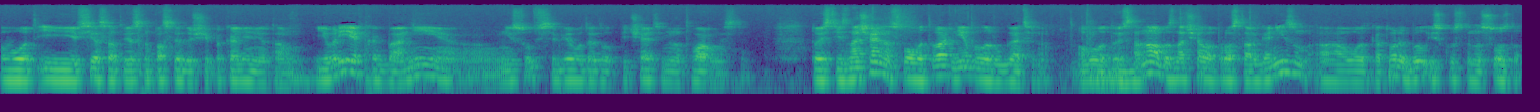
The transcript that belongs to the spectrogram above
Вот, и все, соответственно, последующие поколения там евреев, как бы они э, несут в себе вот эту вот печать именно тварности. То есть изначально слово тварь не было ругательным. Вот, то есть оно обозначало просто организм, а, вот, который был искусственно создан.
